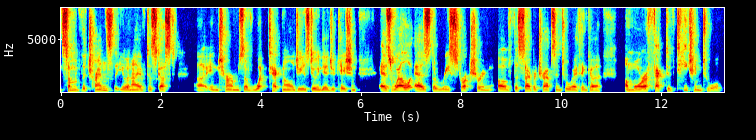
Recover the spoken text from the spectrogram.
some of the trends that you and I have discussed uh, in terms of what technology is doing to education, as well as the restructuring of the cyber traps into, I think, a, a more effective teaching tool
